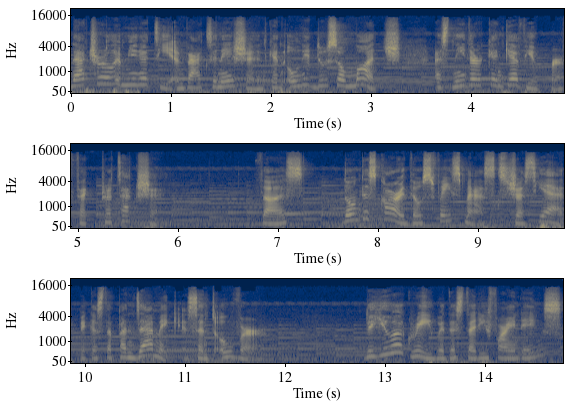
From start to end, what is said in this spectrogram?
natural immunity and vaccination can only do so much, as neither can give you perfect protection. Thus, don't discard those face masks just yet because the pandemic isn't over. Do you agree with the study findings?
